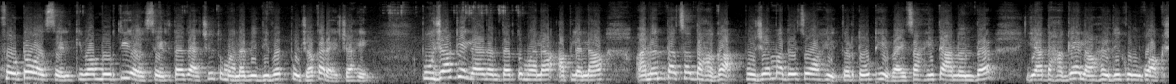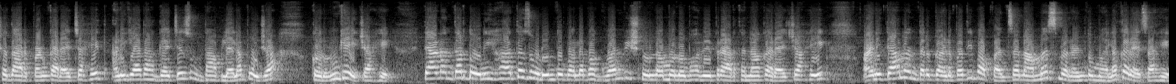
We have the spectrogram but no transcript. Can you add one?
फोटो असेल किंवा मूर्ती असेल तर त्याची तुम्हाला विधिवत पूजा करायची आहे. पूजा केल्यानंतर तुम्हाला आपल्याला अनंताचा धागा पूजेमध्ये जो आहे तर तो ठेवायचा आहे. त्यानंतर या धाग्याला हळदी कुंकू अक्षदा अर्पण करायचे आहेत आणि या धाग्याची सुद्धा आपल्याला पूजा करून घ्यायची आहे. त्यानंतर दोन्ही हात जोडून तुम्हाला भगवान विष्णूंना मनोभावे प्रार्थना करायची आहे आणि त्यानंतर गणपती बाप्पांचं नामस्मरण तुम्हाला करायचं आहे.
